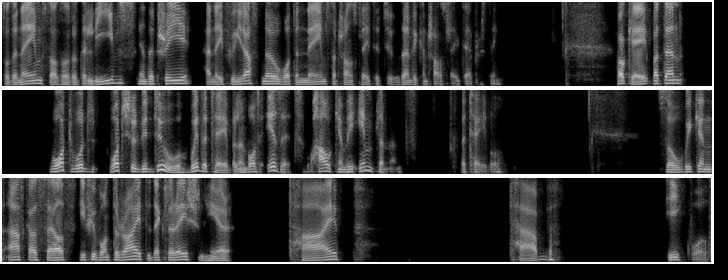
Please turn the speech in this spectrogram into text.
So the names are sort of the leaves in the tree. And if we just know what the names are translated to, then we can translate everything. Okay, but then what would what should we do with the table and what is it? How can we implement a table? So we can ask ourselves if we want to write the declaration here, type tab equal.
